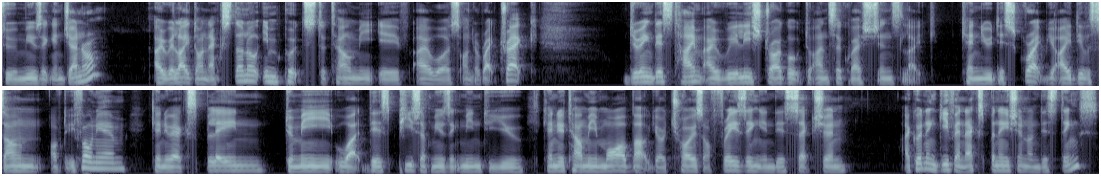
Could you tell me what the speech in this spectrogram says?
to music in general. I relied on external inputs to tell me if I was on the right track. During this time, I really struggled to answer questions like Can you describe your ideal sound of the euphonium? Can you explain to me what this piece of music mean to you? Can you tell me more about your choice of phrasing in this section? I couldn't give an explanation on these things.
